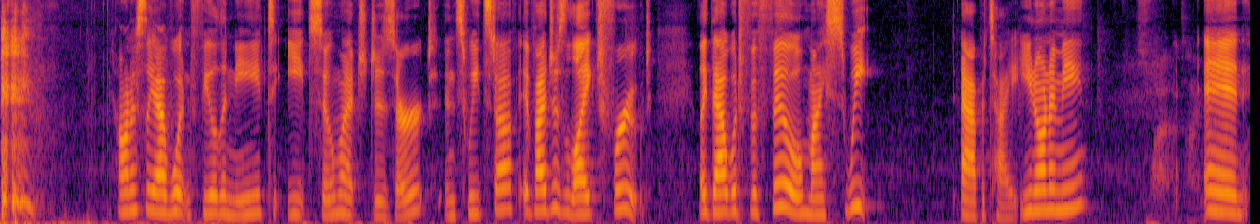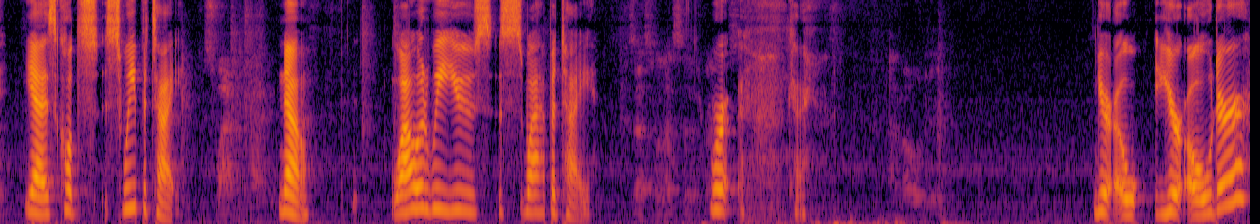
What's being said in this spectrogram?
honestly, I wouldn't feel the need to eat so much dessert and sweet stuff if I just liked fruit. Like that would fulfill my sweet appetite. You know what I mean? And yeah, it's called s- sweet appetite. No. Why would we use swapatite? We're okay. You're o- you're older?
